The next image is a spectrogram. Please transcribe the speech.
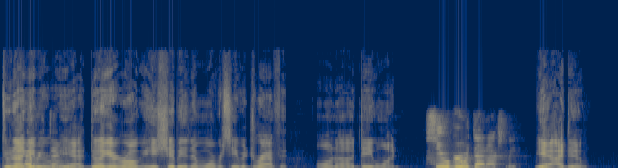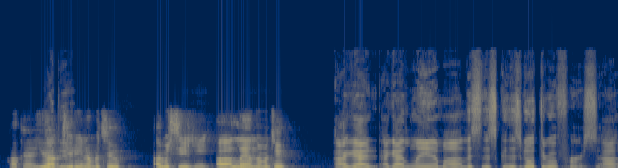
Do not get Everything. me yeah. Do not get me wrong. He should be the number one receiver drafted on uh, day one. So you agree with that, actually? Yeah, I do. Okay, you have. Jeudy number two. I'm excuse me, uh, Lamb number two. I got I got Lamb. Uh, let's let's let's go through it first. Uh,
